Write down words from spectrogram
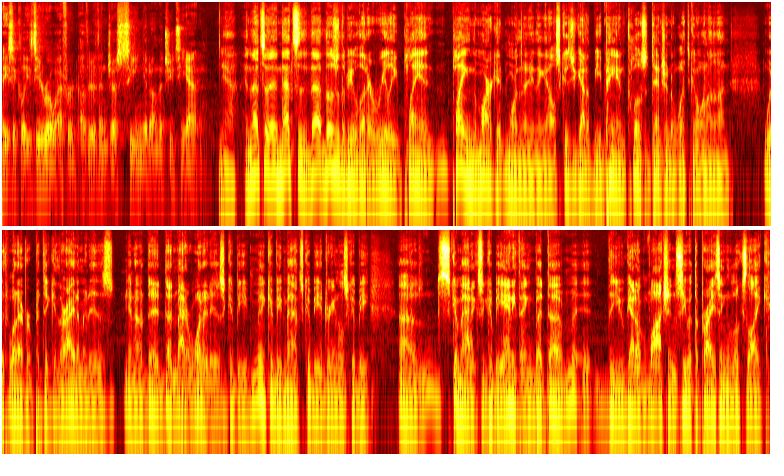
basically zero effort other than just seeing it on the GTN. Yeah, and that's a, and that's a, that. Those are the people that are really playing playing the market more than anything else because you got to be paying close attention to what's going on with whatever particular item it is. You know, it doesn't matter what it is. It could be it could be mats, could be adrenals, could be uh, schematics, it could be anything. But uh, you got to watch and see what the pricing looks like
